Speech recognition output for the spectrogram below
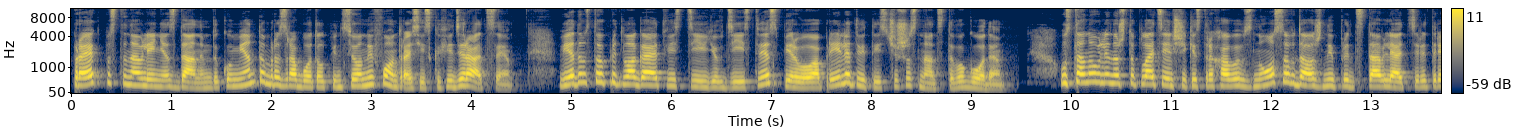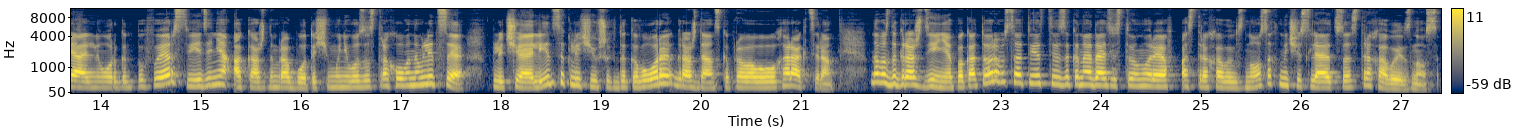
Проект постановления с данным документом разработал Пенсионный фонд Российской Федерации. Ведомство предлагает ввести ее в действие с 1 апреля 2016 года. Установлено, что плательщики страховых взносов должны представлять территориальный орган ПФР сведения о каждом работающем у него застрахованном лице, включая лиц, заключивших договоры гражданско-правового характера, на вознаграждение по которым в соответствии с законодательством РФ о страховых взносах начисляются страховые взносы.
